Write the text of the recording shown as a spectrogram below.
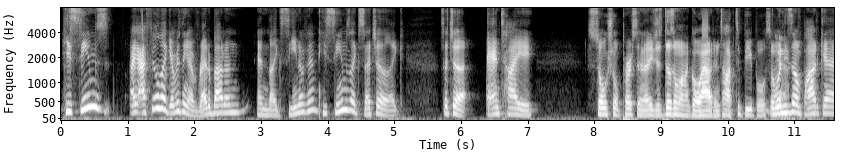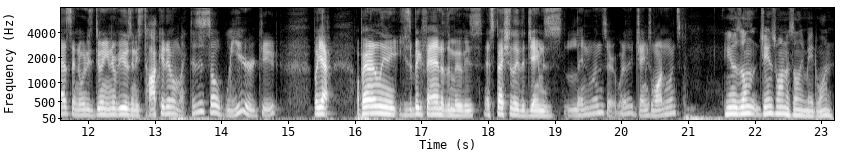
He seems, I, I feel like everything I've read about him and, like, seen of him, he seems like such a, like, such a anti social person that he just doesn't want to go out and talk to people. So when he's on podcasts and when he's doing interviews and he's them, I'm like, this is so weird, dude. But yeah, apparently he's a big fan of the movies, especially the James Lin ones or what are they? James Wan ones. He was only James Wan has only made one.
